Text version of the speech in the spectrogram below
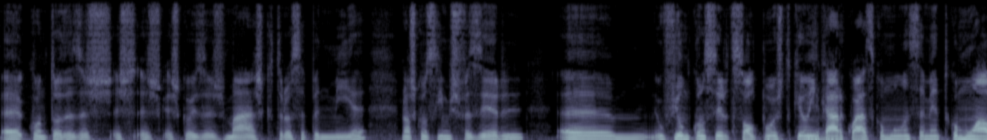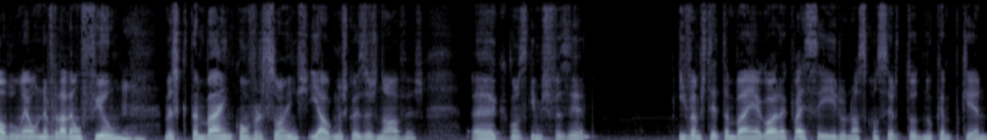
ah, com todas as, as, as- as coisas más que trouxe a pandemia, nós conseguimos fazer ah, o filme Concerto de Sol Posto, que eu encaro quase como um lançamento, como um álbum. É, na verdade, é um filme uhum. mas que também com versões e algumas coisas novas uh, que conseguimos fazer. E vamos ter também agora que vai sair o nosso concerto todo no Campo Pequeno,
